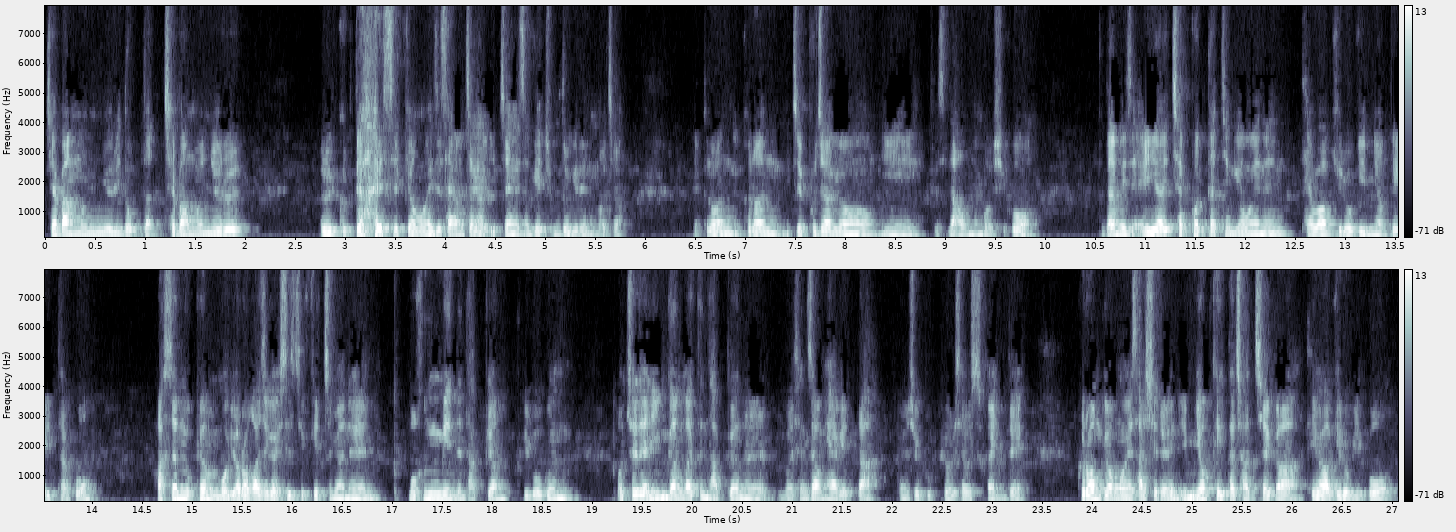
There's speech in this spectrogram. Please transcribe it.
재방문율이 높다, 재방문율을 극대화했을 경우에 이제 사용자 입장에서 그게 중독이 되는 거죠. 네, 그런 그런 이제 부작용이 그래서 나오는 것이고 그 다음에 이제 AI 챗봇 같은 경우에는 대화 기록 입력 데이터고 학습 목표는 뭐 여러 가지가 있을 수 있겠지만은 뭐 흥미있는 답변 그리고 혹은 뭐 최대한 인간 같은 답변을 뭐 생성해야겠다 이런 식으로 목표를 세울 수가 있는데 그런 경우에 사실은 입력 데이터 자체가 대화 기록이고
